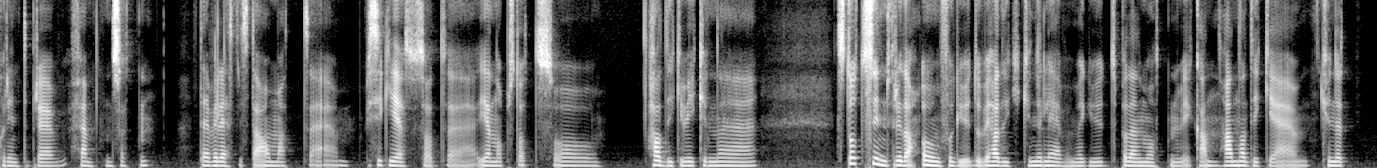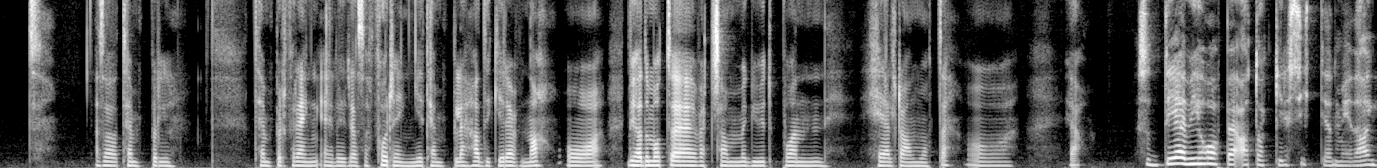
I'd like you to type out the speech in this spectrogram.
Korinterbrev 15-17. Det vi leste i stad om at eh, hvis ikke Jesus hadde gjenoppstått, så hadde ikke vi kunnet stått syndfri da, overfor Gud, og vi hadde ikke kunnet leve med Gud på den måten vi kan. Han hadde ikke kunnet Altså, tempel, tempelforheng, eller altså forhenget i tempelet hadde ikke revna, og vi hadde måttet vært sammen med Gud på en helt annen måte. Og Så det vi håper at dere sitter igjen med i dag,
